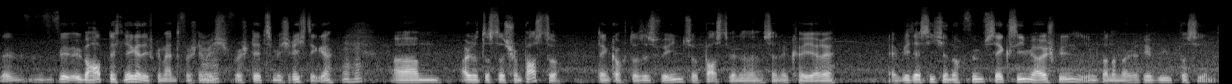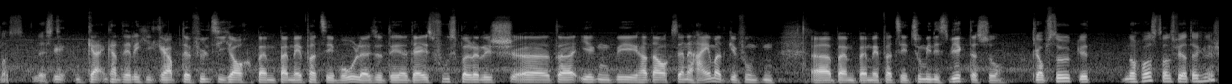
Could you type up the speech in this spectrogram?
äh, überhaupt nicht negativ gemeint, versteht Mhm. mich, versteht's mich richtig. Ja. Mhm. Ähm, also, dass das schon passt so. Ich denke auch, dass es für ihn so passt, wenn er seine Karriere. Er wird ja sicher noch 5, 6, 7 Jahre spielen, irgendwann einmal Revue passieren lässt. Ga- Ganz ehrlich, ich glaube, der fühlt sich auch beim, beim FAC wohl. Also der, der ist fußballerisch äh, da irgendwie, hat er auch seine Heimat gefunden äh, beim, beim FAC. Zumindest wirkt das so. Glaubst du, geht noch was transfertechnisch?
